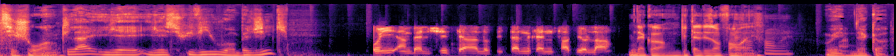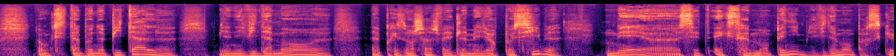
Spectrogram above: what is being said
C'est chaud. Hein. Donc là, il est, il est suivi où En Belgique Oui, en Belgique, à l'hôpital Reine Fabiola. D'accord. Hôpital des enfants. Ouais. enfants, ouais. Oui, d'accord. Donc c'est un bon hôpital, euh, bien évidemment. euh, La prise en charge va être la meilleure possible, mais euh, c'est extrêmement pénible, évidemment, parce que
